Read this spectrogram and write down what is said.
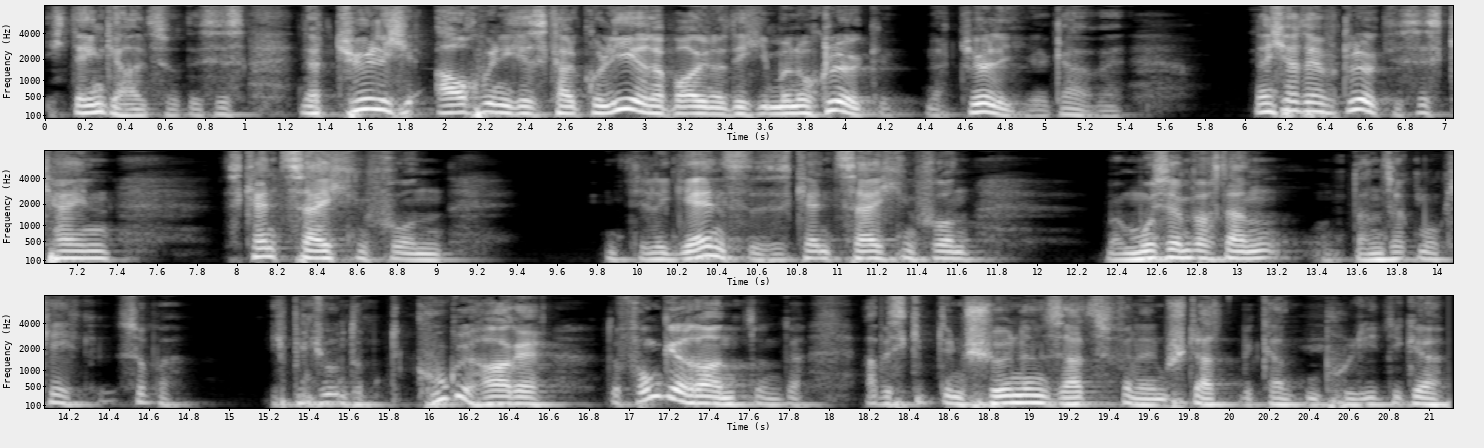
Ich denke halt so, das ist natürlich, auch wenn ich es kalkuliere, brauche ich natürlich immer noch Glück. Natürlich, ja klar. Weil, ich hatte Glück. Das ist kein, das ist kein Zeichen von Intelligenz. Das ist kein Zeichen von, man muss einfach dann, und dann sagt man, okay, super. Ich bin schon unter Kugelhagel davongerannt. Und, aber es gibt den schönen Satz von einem stadtbekannten Politiker,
